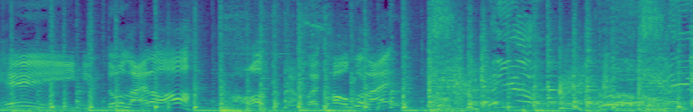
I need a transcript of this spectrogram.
嘿，你们都来了啊！好，赶快靠过来。哎呀！哎呀！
